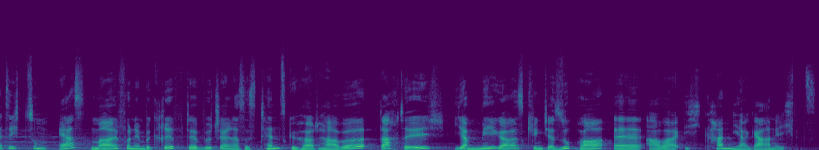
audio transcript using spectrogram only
Als ich zum ersten Mal von dem Begriff der virtuellen Assistenz gehört habe, dachte ich, ja mega, es klingt ja super, äh, aber ich kann ja gar nichts.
